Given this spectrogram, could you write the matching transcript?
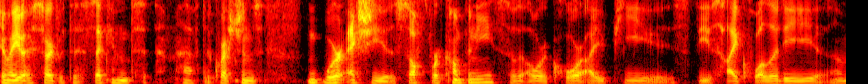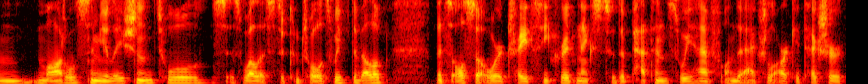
Yeah, maybe I start with the second half the questions. We're actually a software company, so our core IP is these high quality um, model simulation tools as well as the controls we've developed. That's also our trade secret next to the patents we have on the actual architecture.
